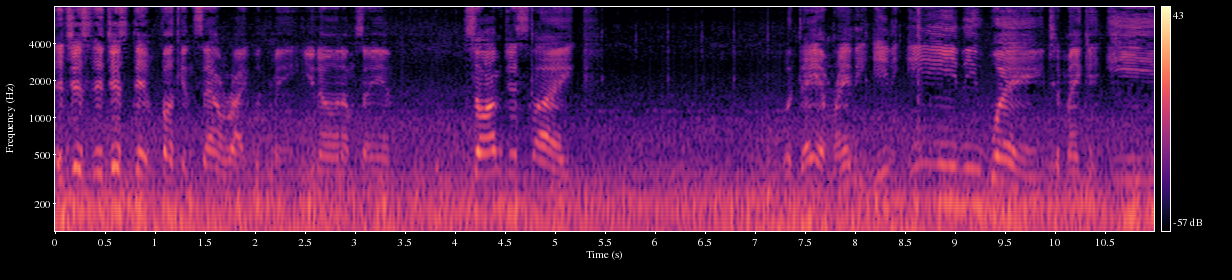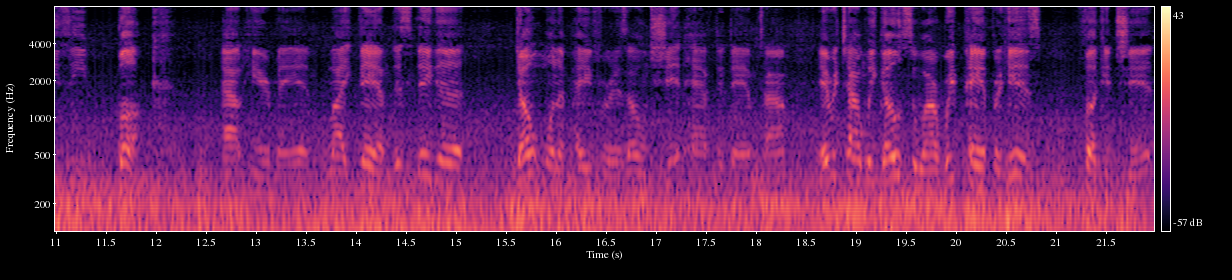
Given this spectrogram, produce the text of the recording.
it just it just didn't fucking sound right with me. You know what I'm saying? So I'm just like, well, damn, Randy, any any way to make an easy buck out here, man? Like, damn, this nigga don't want to pay for his own shit half the damn time. Every time we go somewhere, we paying for his fucking shit.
